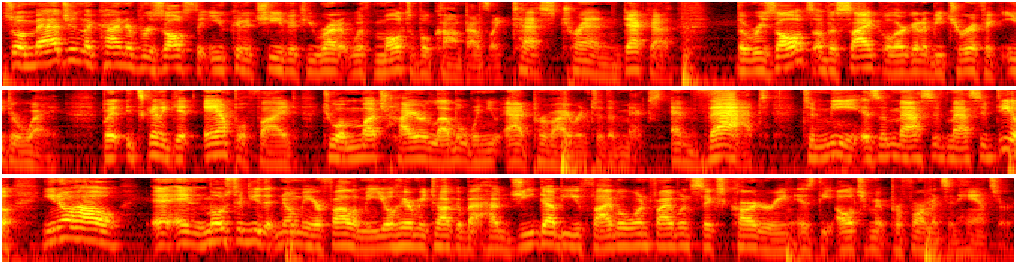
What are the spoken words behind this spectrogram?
So imagine the kind of results that you can achieve if you run it with multiple compounds like Test, Tren, Deca. The results of a cycle are going to be terrific either way, but it's going to get amplified to a much higher level when you add Proviron to the mix. And that, to me, is a massive, massive deal. You know how and most of you that know me or follow me, you'll hear me talk about how GW 501516 Cardarine is the ultimate performance enhancer,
